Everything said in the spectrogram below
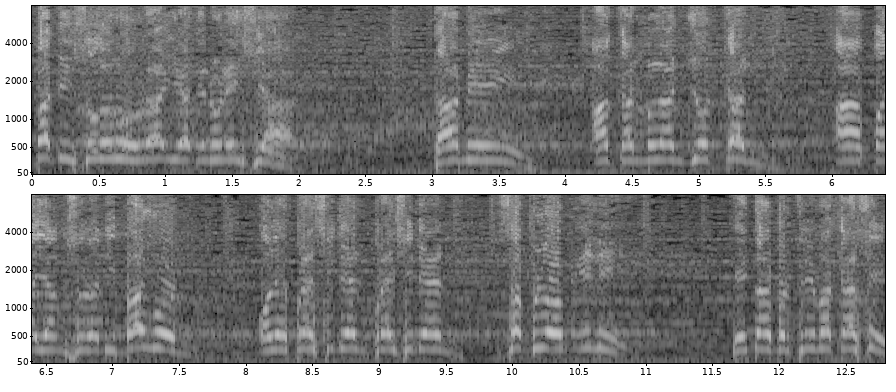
bagi seluruh rakyat Indonesia. Kami akan melanjutkan apa yang sudah dibangun oleh presiden-presiden sebelum ini. Kita berterima kasih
